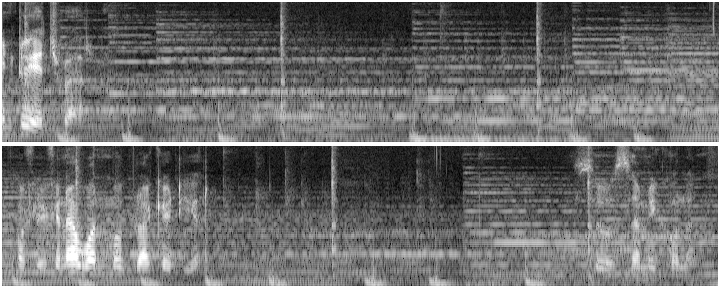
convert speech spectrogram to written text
into h var okay you can have one more bracket here. So semicolon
